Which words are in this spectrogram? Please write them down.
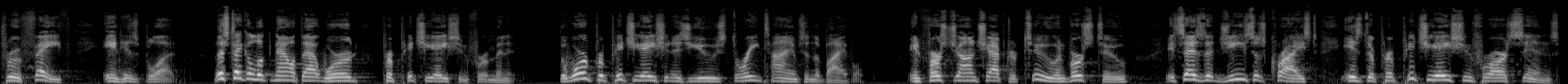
through faith in His blood. Let's take a look now at that word propitiation for a minute. The word propitiation is used three times in the Bible. In 1 John chapter 2 and verse 2, it says that Jesus Christ is the propitiation for our sins,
